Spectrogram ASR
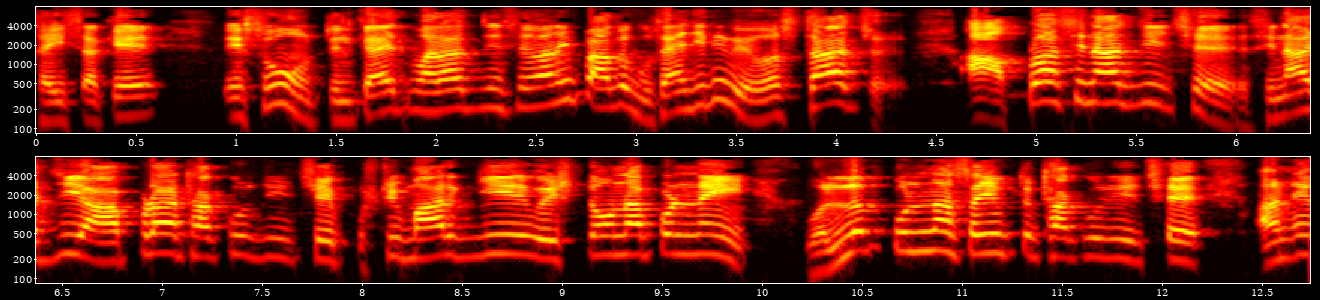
થઈ શકે. એ શું? તિલકાયત મહારાજની સેવા નહીં પણ આ તો ગુસાઈજીની વ્યવસ્થા છે. આપણા શ્રીનાથજી છે. શ્રીનાથજી આપણા ઠાકુરજી છે. પુષ્ટિમાર્ગીય વૈષ્ણવના પણ નહીં વલ્લભ કુલના સંયુક્ત ઠાકુરજી છે. અને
